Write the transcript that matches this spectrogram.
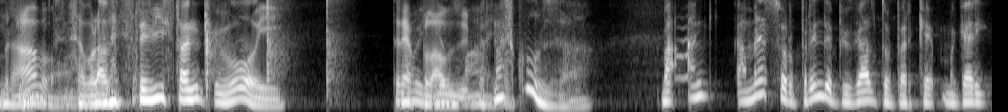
Bravo. Pensavo l'aveste vista anche voi. Tre no, applausi. Ma scusa. Ma a me sorprende più che altro perché magari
